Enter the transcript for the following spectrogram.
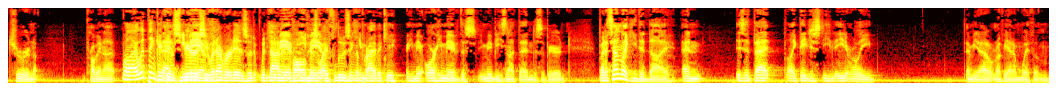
True or not? Probably not. Well, I would think a That he may conspiracy, have- whatever it is, would, would not have- involve he his have- wife losing the private key. He may, or he may have dis, maybe he's not dead and disappeared. But it sounded like he did die. And is it that like they just he, he didn't really? I mean, I don't know if he had him with him.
